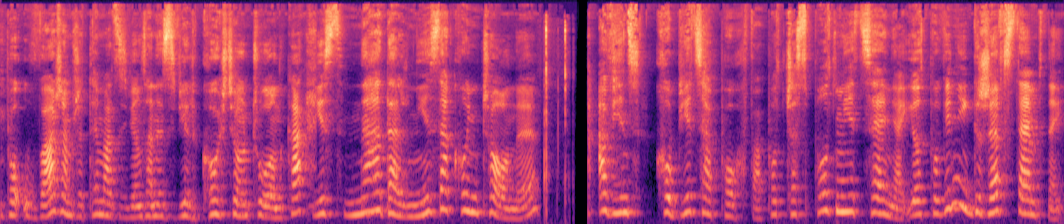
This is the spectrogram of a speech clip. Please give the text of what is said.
bo uważam, że temat związany z wielkością członka jest nadal niezakończony. A więc kobieca pochwa podczas podniecenia i odpowiedniej grze wstępnej,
